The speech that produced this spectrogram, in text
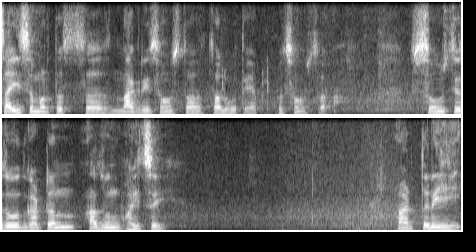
साई समर्थ स नागरी संस्था चालू होते आपली पतसंस्था संस्थेचं उद्घाटन अजून व्हायचं आहे आणि तरीही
